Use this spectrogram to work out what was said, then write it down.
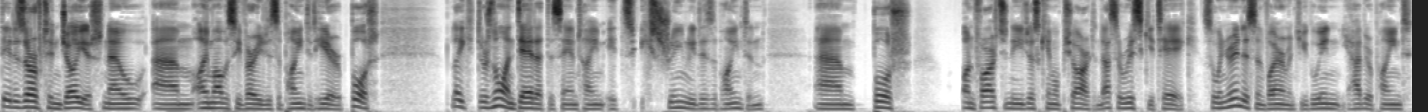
they deserve to enjoy it. Now, um, I'm obviously very disappointed here, but like, there's no one dead at the same time. It's extremely disappointing. Um, but unfortunately, you just came up short, and that's a risk you take. So when you're in this environment, you go in, you have your point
